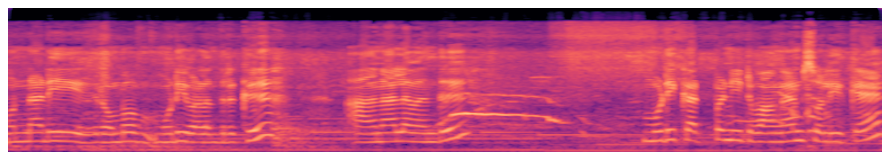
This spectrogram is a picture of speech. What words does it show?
முன்னாடி ரொம்ப முடி வளர்ந்துருக்கு. அதனால் வந்து முடி கட் பண்ணிட்டு வாங்கன்னு சொல்லியிருக்கேன்.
